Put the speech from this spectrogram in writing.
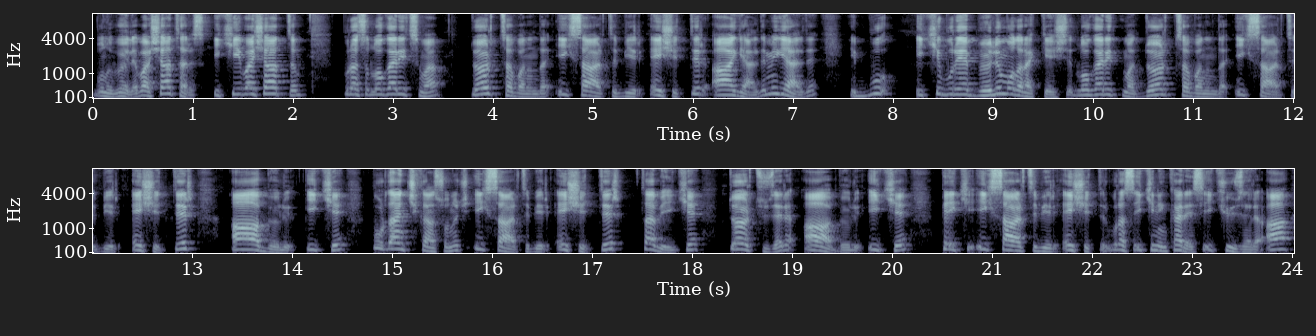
Bunu böyle başa atarız. 2'yi başa attım. Burası logaritma 4 tabanında x artı 1 eşittir a geldi mi? Geldi. E bu 2 buraya bölüm olarak geçti. Logaritma 4 tabanında x artı 1 eşittir a bölü 2. Buradan çıkan sonuç x artı 1 eşittir. Tabii ki 4 üzeri a bölü 2. Peki x artı 1 eşittir. Burası 2'nin karesi 2 üzeri a.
